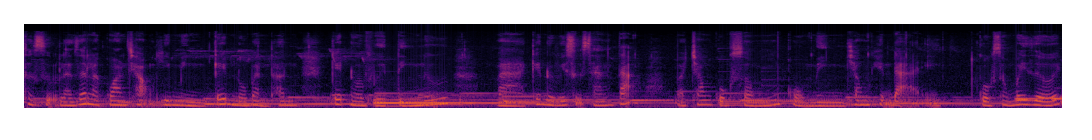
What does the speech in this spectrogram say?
thực sự là rất là quan trọng khi mình kết nối bản thân kết nối với tính nữ và kết nối với sự sáng tạo và trong cuộc sống của mình trong hiện đại, cuộc sống bây giờ ấy,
